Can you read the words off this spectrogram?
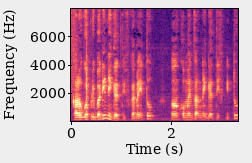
kalau gue pribadi negatif karena itu eh, komentar negatif itu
